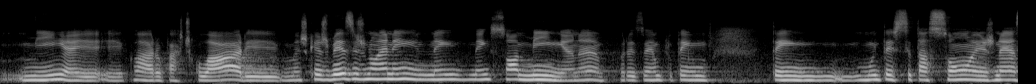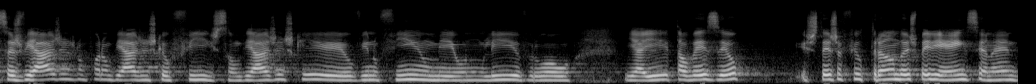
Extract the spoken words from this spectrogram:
minha e, e, claro, particular, e, mas que às vezes não é nem, nem, nem só minha, né? Por exemplo, tem, tem muitas citações, né? Essas viagens não foram viagens que eu fiz, são viagens que eu vi no filme ou num livro, ou, e aí talvez eu esteja filtrando a experiência né,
